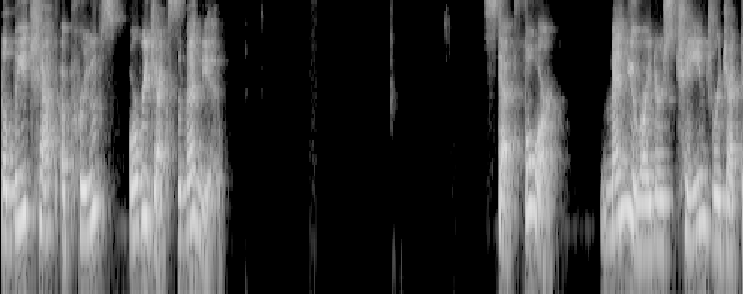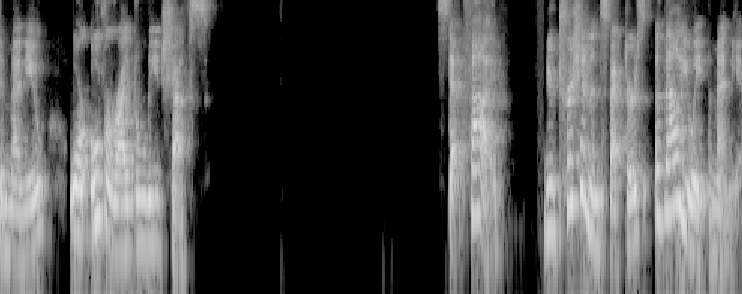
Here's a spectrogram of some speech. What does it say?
The lead chef approves or rejects the menu. Step 4 Menu writers change rejected menu or override the lead chefs. Step 5 Nutrition inspectors evaluate the menu.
